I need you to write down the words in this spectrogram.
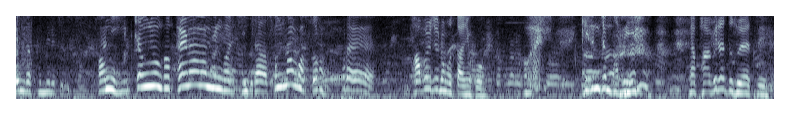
더운데 그늘이 좀 있잖아. 아니 입장료가 8만 원인 건 진짜 선 넘었어. 그래. 밥을 주는 것도 아니고. 기승전 밥이야. 야, 밥이라도 줘야지.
